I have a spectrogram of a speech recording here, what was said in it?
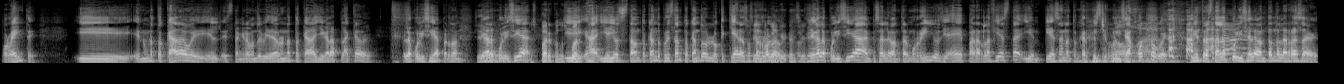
por 20. Y en una tocada, güey, el- están grabando el video, en una tocada llega la placa, güey. La policía, perdón. Sí, llega la policía. Los puercos, los y, puercos. ajá, y ellos estaban tocando, pero estaban tocando lo que quieras, otra Sí, rola, güey. Llega la policía a empezar a levantar morrillos y, eh, parar la fiesta y empiezan a tocar pinche policía. Joto, güey. Mientras está la policía levantando la raza, güey.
